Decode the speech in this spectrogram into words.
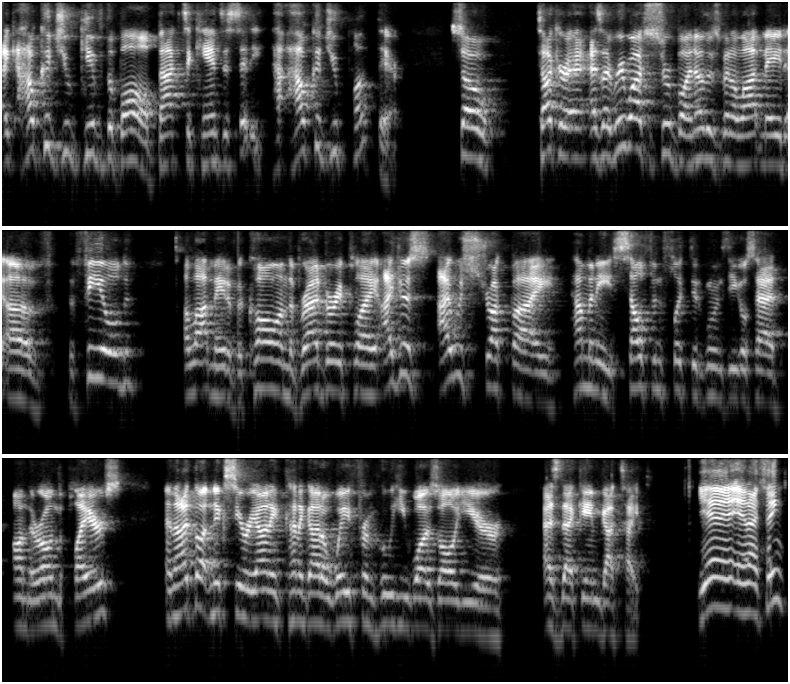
like how could you give the ball back to Kansas City? How, how could you punt there? So, Tucker, as I rewatch the Super Bowl, I know there's been a lot made of the field, a lot made of the call on the Bradbury play. I just I was struck by how many self-inflicted wounds the Eagles had on their own, the players. And I thought Nick Sirianni kind of got away from who he was all year as that game got tight. Yeah, and I think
